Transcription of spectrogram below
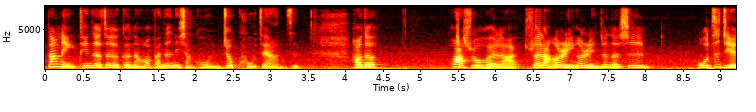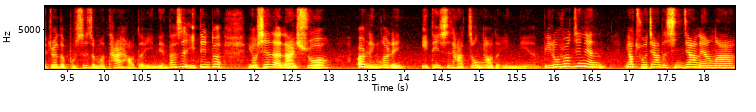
当你听着这个歌，然后反正你想哭你就哭这样子。好的，话说回来，虽然二零二零真的是我自己也觉得不是怎么太好的一年，但是一定对有些人来说，二零二零一定是他重要的一年，比如说今年。要出嫁的新嫁娘啦，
